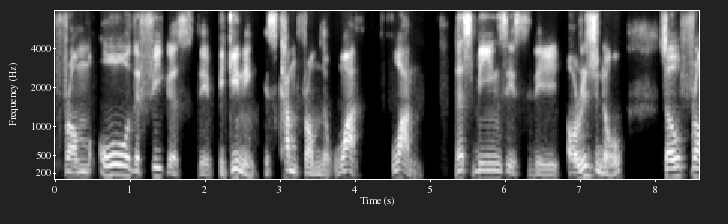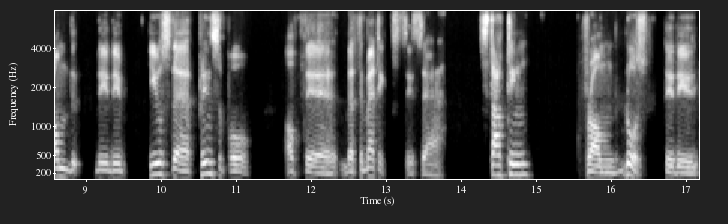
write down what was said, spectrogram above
from all the figures, the beginning is come from the one. One. This means it's the original. So from the they, use the principle of the mathematics is uh, starting from 落, the, the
